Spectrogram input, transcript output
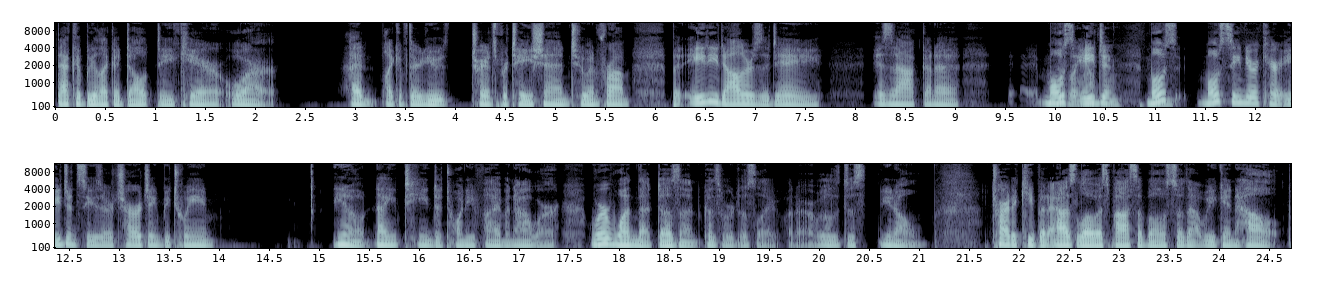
That could be like adult daycare or, and like if they're used transportation to and from, but $80 a day is not going to, most like agent, nothing. most, mm-hmm. most senior care agencies are charging between you know, 19 to 25 an hour. We're one that doesn't because we're just like, whatever. We'll just, you know, try to keep it as low as possible so that we can help,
